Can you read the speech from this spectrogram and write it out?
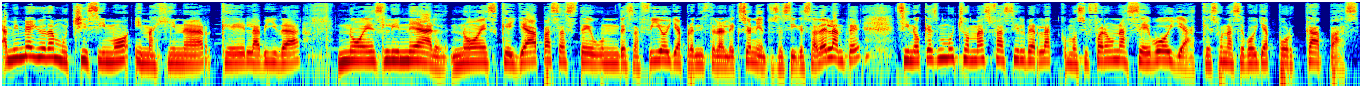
a mí me ayuda muchísimo imaginar que la vida no es lineal, no es que ya pasaste un desafío, ya aprendiste la lección y entonces sigues adelante, sino que es mucho más fácil verla como si fuera una cebolla, que es una cebolla por capas.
